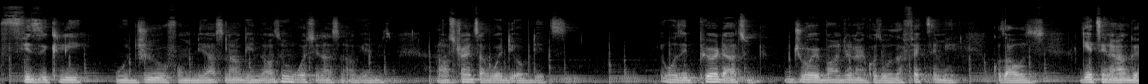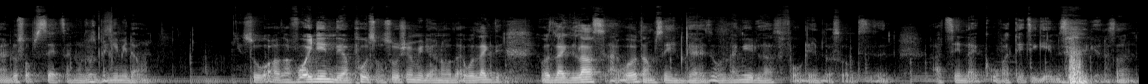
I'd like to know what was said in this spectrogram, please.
physically withdrew from the Arsenal games. I wasn't watching Arsenal games, and I was trying to avoid the updates. It was a period I had to draw a boundary line because it was affecting me. Because I was getting angry and just upset, and it was just bringing me down. So I was avoiding their posts on social media and all that. It was like the, it was like the last what I'm saying, guys. It was like maybe the last four games or so of the season. I'd seen like over 30 games. you understand?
